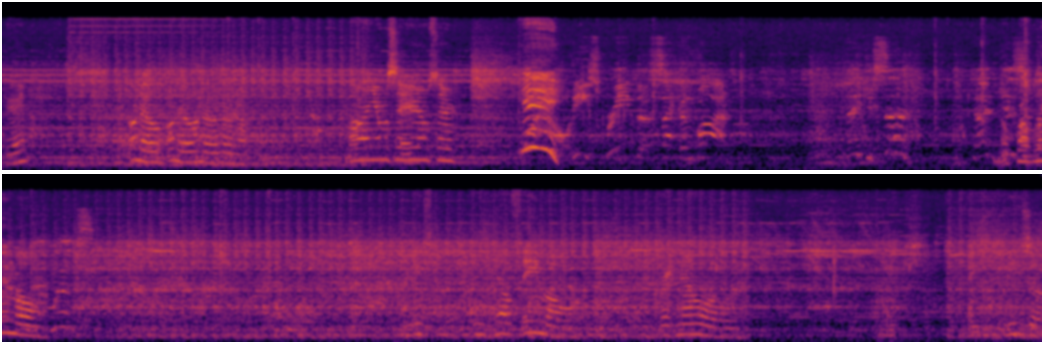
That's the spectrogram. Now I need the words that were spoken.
Okay. Oh no, oh no, oh, no, no, no. Come on, you're almost there, you're almost there. Yay! Oh, he's freed the second bot. Thank you, sir. No problemo. Health right now, um, like, like Lizo.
